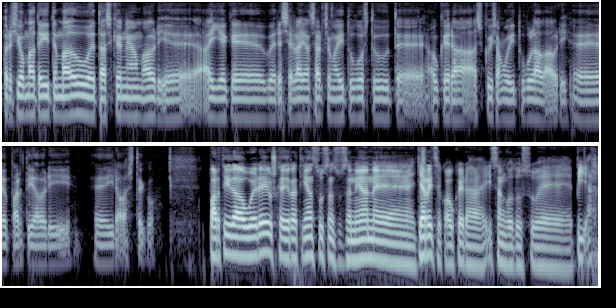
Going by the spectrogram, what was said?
presion bat egiten badu, eta azkenean, ba, hori, e, haiek e, bere zelaian sartzen baditu goztu dute aukera asko izango ditugula, ba, hori, e, partida hori e, irabasteko. Partida hau ere Euskadi Irratian zuzen zuzenean e, jarraitzeko aukera izango duzu e, bihar.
